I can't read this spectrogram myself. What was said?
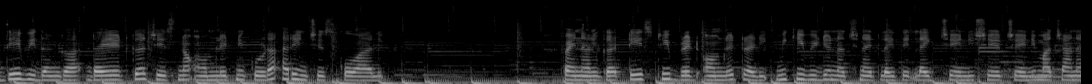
ఇదే విధంగా డైరెక్ట్గా చేసిన ఆమ్లెట్ని కూడా అరేంజ్ చేసుకోవాలి. ఫైనల్గా టేస్టీ బ్రెడ్ ఆమ్లెట్ రెడీ. మీకు ఈ వీడియో నచ్చినట్లయితే లైక్ చేయండి షేర్ చేయండి. మా ఛానల్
